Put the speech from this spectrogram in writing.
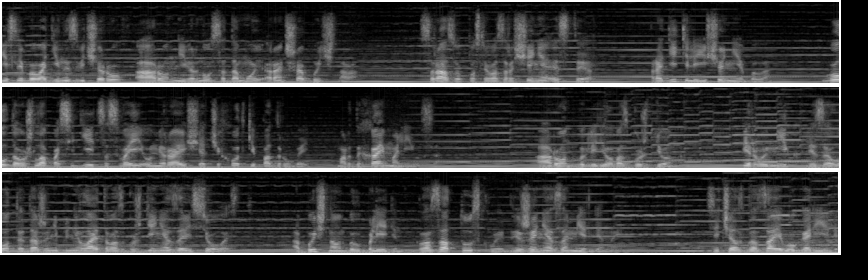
если бы в один из вечеров Аарон не вернулся домой раньше обычного. Сразу после возвращения Эстер. Родителей еще не было, Голда ушла посидеть со своей умирающей от чехотки подругой. Мордыхай молился. Аарон выглядел возбужденным. В первый миг Лизелотте даже не приняла это возбуждение за веселость. Обычно он был бледен, глаза тусклые, движения замедленные. Сейчас глаза его горели,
